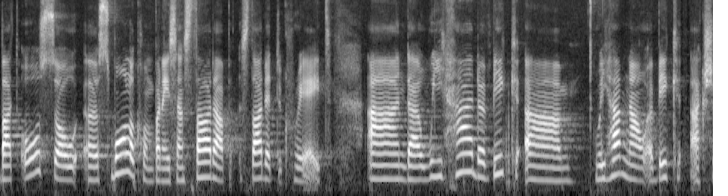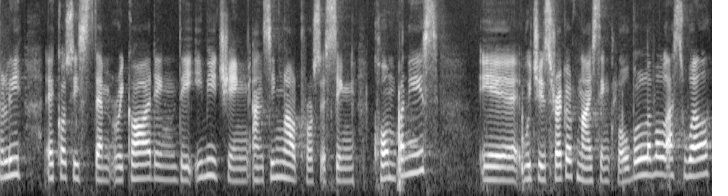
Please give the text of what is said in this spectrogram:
but also uh, smaller companies and startups started to create. And uh, we had a big, um, we have now a big, actually, ecosystem regarding the imaging and signal processing companies, uh, which is recognized in global level as well.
